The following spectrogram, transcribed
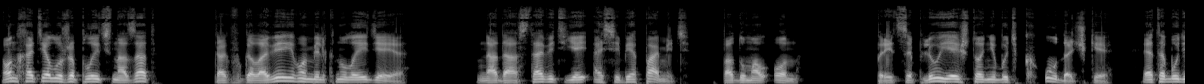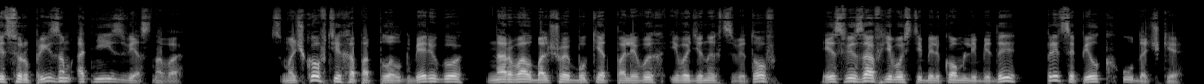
он хотел уже плыть назад, как в голове его мелькнула идея. «Надо оставить ей о себе память», — подумал он. «Прицеплю ей что-нибудь к удочке. Это будет сюрпризом от неизвестного». Смычков тихо подплыл к берегу, нарвал большой букет полевых и водяных цветов и, связав его стебельком лебеды, прицепил к удочке.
